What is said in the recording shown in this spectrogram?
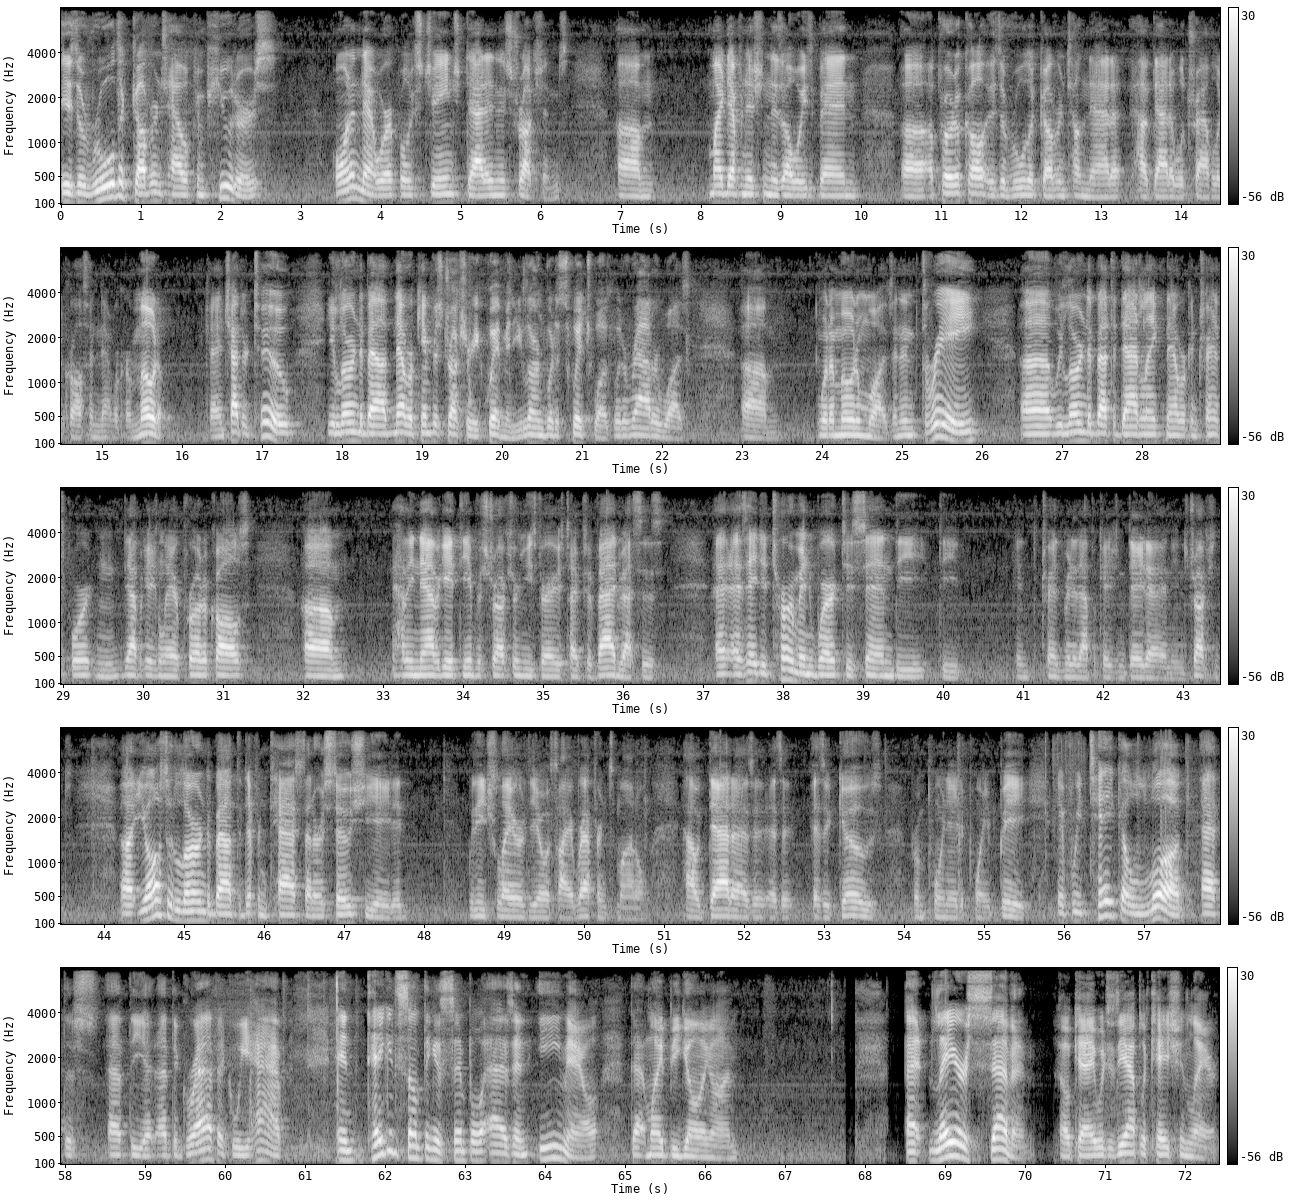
is a rule that governs how computers on a network will exchange data and instructions. Um, my definition has always been uh, a protocol is a rule that governs how data, how data will travel across a network or modem. Okay, in chapter two, you learned about network infrastructure equipment. You learned what a switch was, what a router was, um, what a modem was. And in three, uh, we learned about the data link, network, and transport, and the application layer protocols, um, how they navigate the infrastructure and use various types of addresses as they determine where to send the, the in transmitted application data and the instructions. Uh, you also learned about the different tasks that are associated with each layer of the OSI reference model, how data as it, as it, as it goes from point A to point B. If we take a look at this at the at the graphic we have, and take it something as simple as an email that might be going on. At layer seven, okay, which is the application layer.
